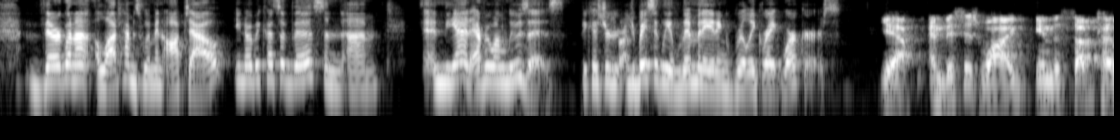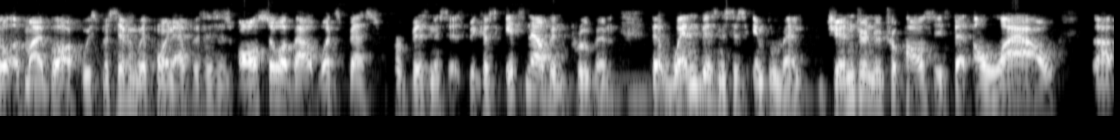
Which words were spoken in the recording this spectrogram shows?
they're going to, a lot of times women opt out, you know, because of this. And, um, in the end, everyone loses because you're right. you're basically eliminating really great workers. Yeah, and this is why in the subtitle of my book, we specifically point out that this is also about what's best for businesses because it's now been proven that when businesses implement gender neutral policies that allow uh,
